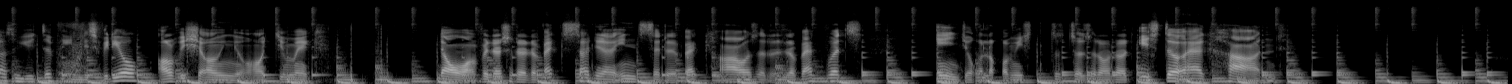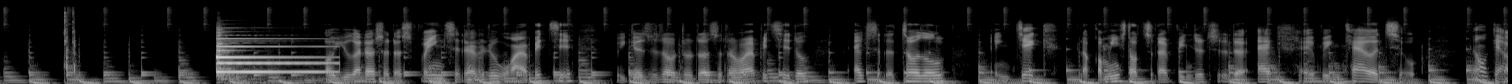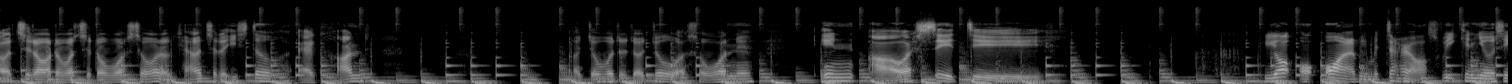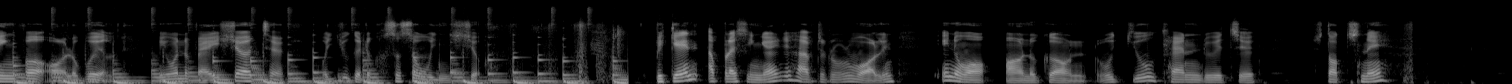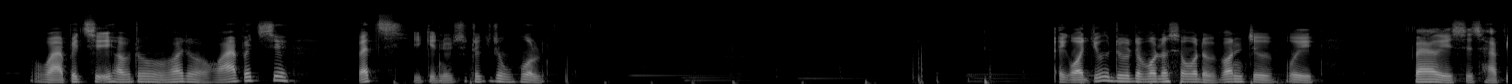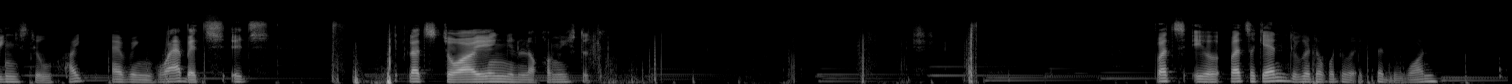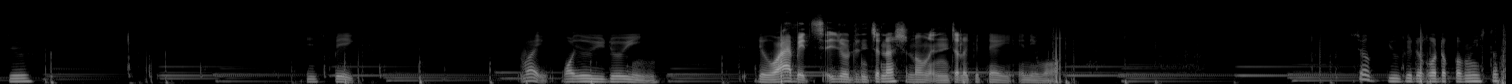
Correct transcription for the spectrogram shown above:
what's up YouTube? In this video, I'll be showing you how to make no videos to the back side inside the back house the backwards and juga lo kami tutorial Easter egg hunt. Oh, you got also the springs and the rabbits here because the the rabbits here to exit the total and check The miếng start sẽ pin to the egg having carrot so no carrots at all the what's it over so the carrots at the Easter egg hunt. Ở chỗ với chỗ chỗ ở one in our city. Here are all the materials we can using for all the world. We want to very sure to what you get a so win show begin a placing you have to do rolling on the ground. What you can do it uh, to start snare. Rabbits uh, you have to write a rabbits but you can use to get a wall. Like what you do the water so the one two three fairies is having to hide having rabbits it's let's trying in the community but you but again you're gonna go to extend one two. Is big right what are you doing? The rabbits is not international and day anymore. So you get to go to community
